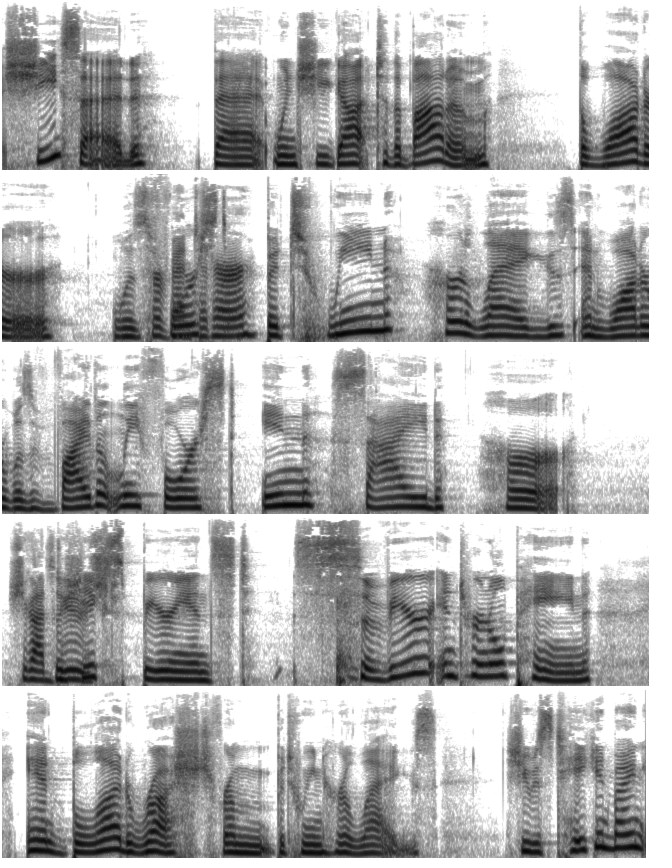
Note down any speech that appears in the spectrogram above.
She said that when she got to the bottom, the water was Prevented forced her. between her legs and water was violently forced inside her. She got So she experienced severe internal pain and blood rushed from between her legs. She was taken by an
